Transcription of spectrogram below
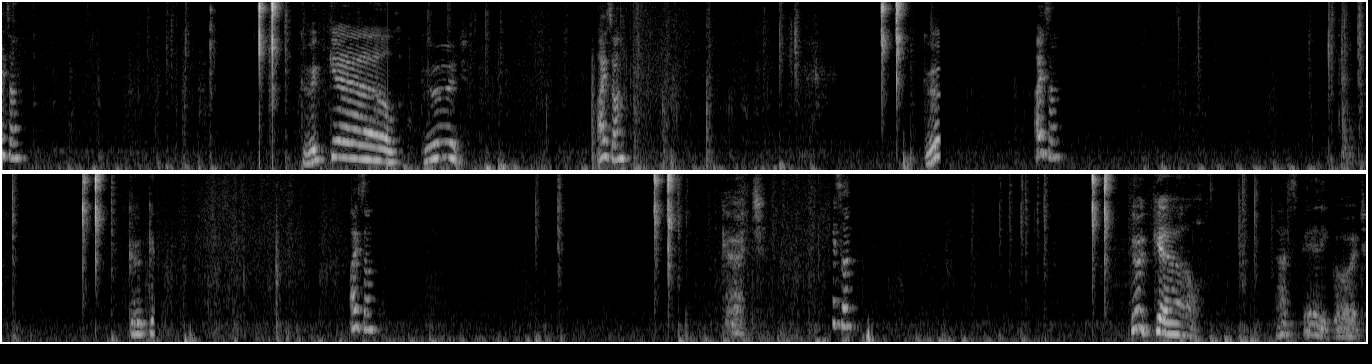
Eyes on. Good girl. Good. Eyes on. Good. Eyes on. Good girl. Eyes on. Good. Eyes on. Good girl. That's very good.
